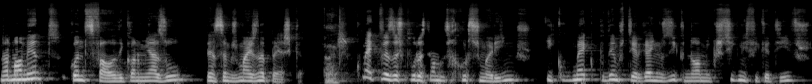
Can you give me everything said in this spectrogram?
Normalmente, quando se fala de economia azul, pensamos mais na pesca. Pois. Como é que vês a exploração dos recursos marinhos e como é que podemos ter ganhos económicos significativos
